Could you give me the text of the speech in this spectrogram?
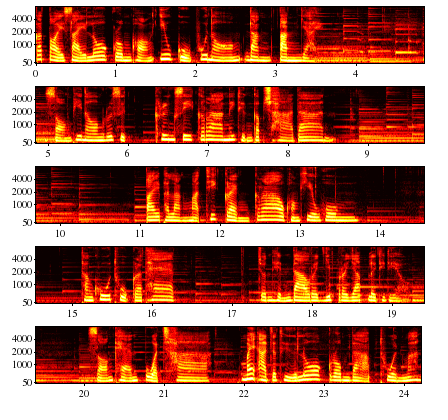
ก็ต่อยใส่โลกกลมของอิ่วกูผู้น้องดังตังใหญ่ สองพี่น้องรู้สึกครึ่งซีกร่างนี่ถึงกับชาด้าน ใต้พลังหมัดที่แกร่งกล้าวของเคียวหง ทั้งคู่ถูกกระแทก จนเห็นดาวระยิบระยับเลยทีเดียว สองแขนปวดชา ไม่อาจจะถือโลกกลมดาบทวนมั่น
